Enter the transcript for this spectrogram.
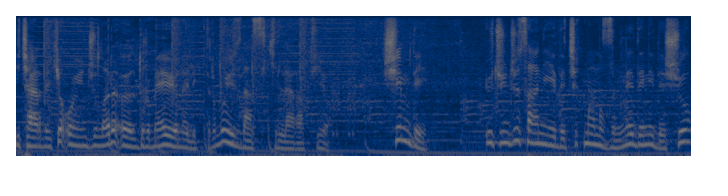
içerideki oyuncuları öldürmeye yöneliktir. Bu yüzden skiller atıyor. Şimdi 3. saniyede çıkmamızın nedeni de şu.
